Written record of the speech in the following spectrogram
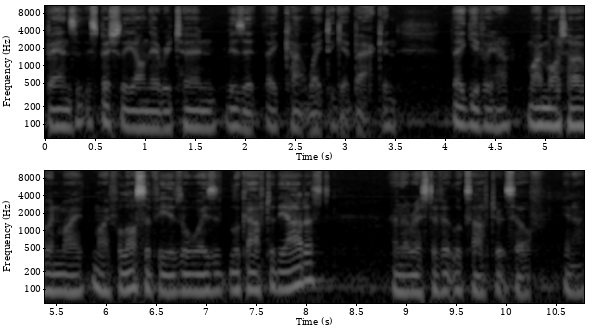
bands, especially on their return visit, they can't wait to get back and. They give you know my motto and my, my philosophy is always look after the artist, and the rest of it looks after itself. You know.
